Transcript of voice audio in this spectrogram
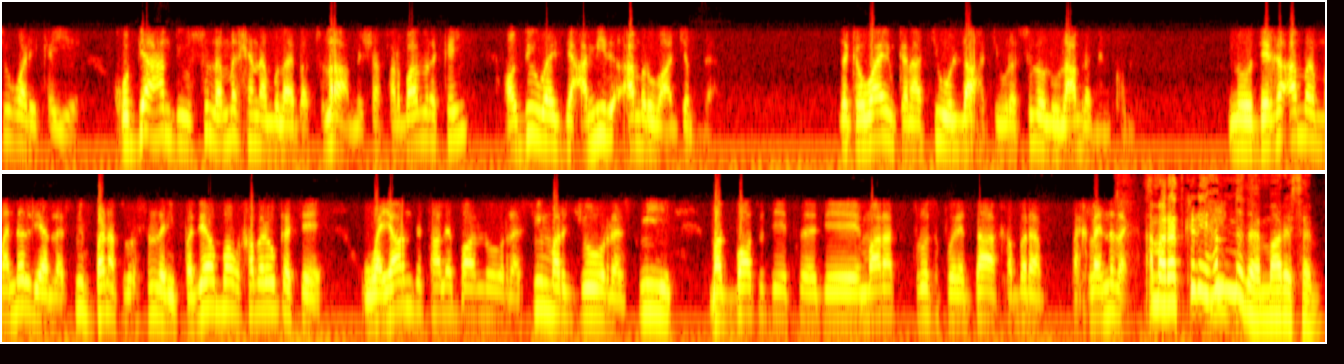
څو غوړي کوي خو بیا هم د اصول مخه نه مولای بیت الله همیشه فرمان ورکړي او دوی وایي د امیر امر واجب ده ځکه وایم کناتی الله تی رسول الله الامر منکم نو دغه امر منل یا رسمي بڼه تر اوسه لري په دې ما خبرو کې چې ویان د طالبانو رسمي مرجو رسمي مطبوعات د د امارات تر اوسه پورې دا خبره پخلا نه ده امارات کړي هم نه ده ماري صاحب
